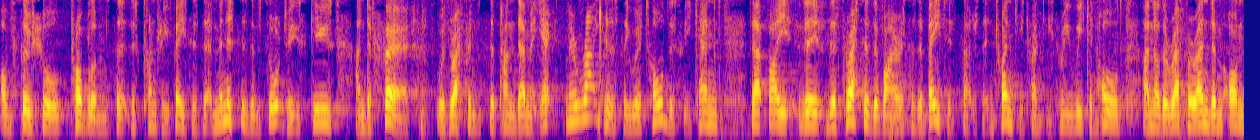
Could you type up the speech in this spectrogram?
of social problems that this country faces that ministers have sought to excuse and defer with reference to the pandemic. Yet, miraculously, we're told this weekend that by the, the threat of the virus has abated such that in 2023 we can hold another referendum on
